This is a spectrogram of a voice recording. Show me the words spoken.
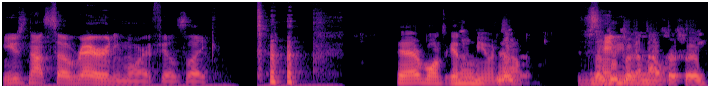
Mew's not so rare anymore. It feels like. Yeah, everyone's getting Mew now. They do handing- them out for free.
